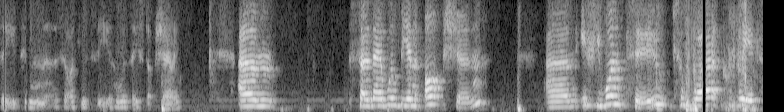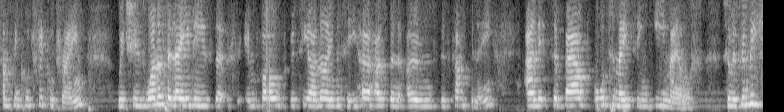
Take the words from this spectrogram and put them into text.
so you can, uh, so I can see. I'm going to say stop sharing. Um, so there will be an option um, if you want to, to work with something called Trickle Train, which is one of the ladies that's involved with TR90. Her husband owns this company, and it's about automating emails. So it's going to be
